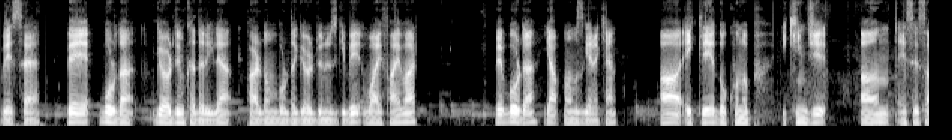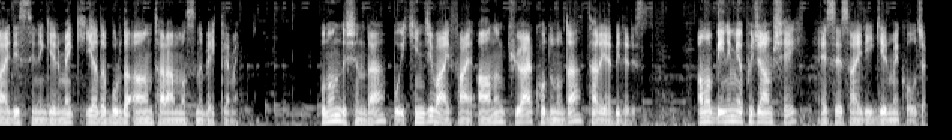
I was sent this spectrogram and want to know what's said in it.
vs ve burada gördüğüm kadarıyla pardon burada gördüğünüz gibi Wi-Fi var. Ve burada yapmamız gereken ağ ekleye dokunup ikinci ağın SSID'sini girmek ya da burada ağın taranmasını beklemek. Bunun dışında bu ikinci Wi-Fi ağının QR kodunu da tarayabiliriz. Ama benim yapacağım şey SSID'yi girmek olacak.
